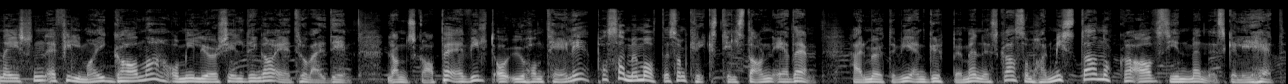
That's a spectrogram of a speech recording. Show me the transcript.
Nation er filma i Ghana, og miljøskildringa er troverdig. Landskapet er vilt og uhåndterlig, på samme måte som krigstilstanden er det. Her møter vi en gruppe mennesker som har mista noe av sin menneskelighet.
